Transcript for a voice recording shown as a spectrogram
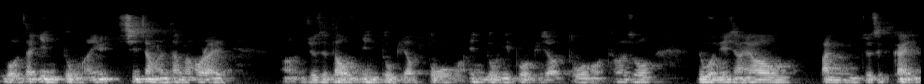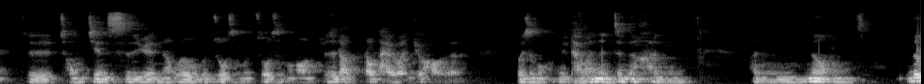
如果在印度嘛，因为西藏人他们后来啊，就是到印度比较多嘛，印度尼泊尔比较多嘛，他们说，如果你想要办，就是盖，就是重建寺院啊，或者做什么做什么哦，就是到到台湾就好了。为什么？因为台湾人真的很。很那种乐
